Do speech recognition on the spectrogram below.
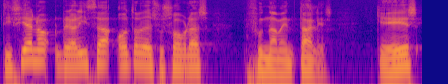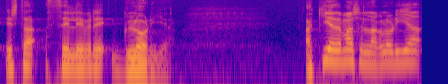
Tiziano realiza otra de sus obras fundamentales, que es esta célebre Gloria. Aquí además en la Gloria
